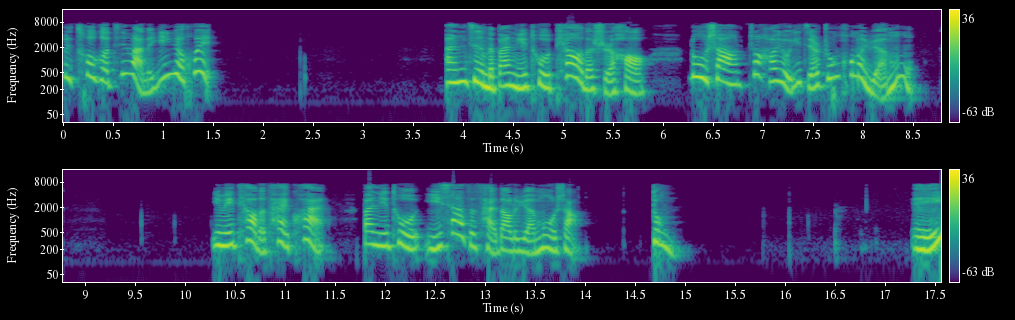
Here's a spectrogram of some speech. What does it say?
会错过今晚的音乐会。安静的班尼兔跳的时候，路上正好有一节中空的原木。因为跳得太快，班尼兔一下子踩到了原木上，咚！哎，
